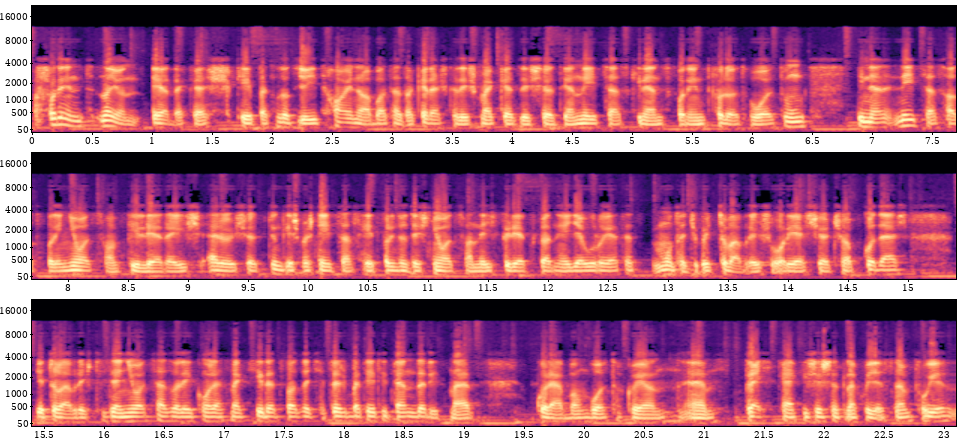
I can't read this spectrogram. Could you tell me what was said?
A forint nagyon érdekes képet mutat, hogy itt hajnalban, tehát a kereskedés megkezdésért ilyen 409 forint fölött voltunk, innen 406 forint 80 fillérre is erősödtünk, és most 407 forintot és 84 fillért adni egy euróért, tehát mondhatjuk, hogy továbbra is óriási a csapkodás. Ugye továbbra is 18%-on lett meghirdetve az egyhetes betéti tender, itt már korábban voltak olyan eh, plegykák is esetleg, hogy ezt nem fogja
